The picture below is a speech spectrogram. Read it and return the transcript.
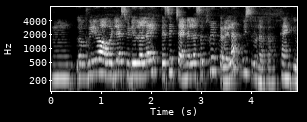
व्हिडिओ आवडल्यास व्हिडिओला लाईक तसेच चॅनलला सबस्क्राईब करायला विसरू नका. थँक्यू.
